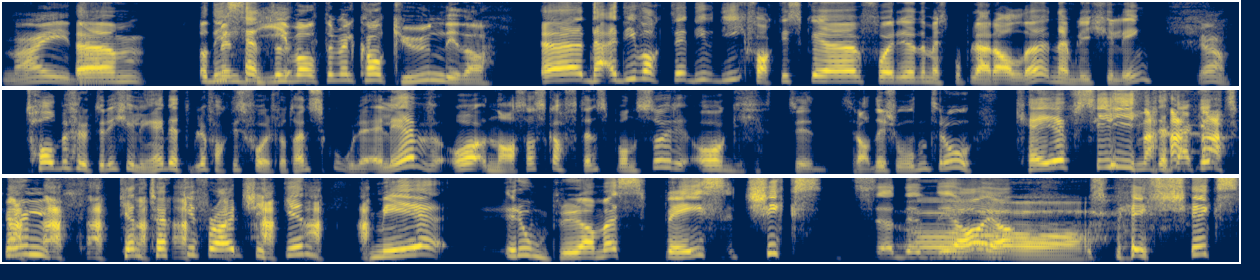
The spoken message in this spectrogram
Nei da. Um, og de Men sendte- de valgte vel kalkun, de, da? Uh, nei, de, valgte, de, de gikk faktisk uh, for det mest populære av alle, nemlig kylling. Ja. Tolv befruktede kyllinger. Dette ble faktisk foreslått av en skoleelev, og NASA skaffet en sponsor, og tradisjonen tro KFC! Dette er ikke tull! Kentucky Fried Chicken med romprogrammet Space Chicks. Ja, ja. Space Chicks.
